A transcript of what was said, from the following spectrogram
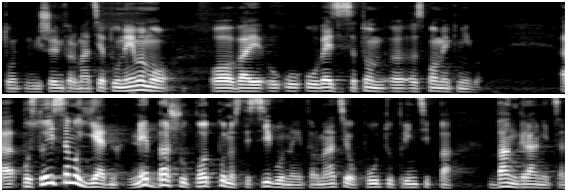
to više informacija tu nemamo ovaj, u, u vezi sa tom spomen knjigom. Postoji samo jedna, ne baš u potpunosti sigurna informacija o putu principa van granica,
